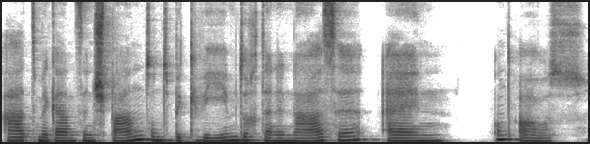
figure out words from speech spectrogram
Atme ganz entspannt und bequem durch deine Nase ein und aus.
